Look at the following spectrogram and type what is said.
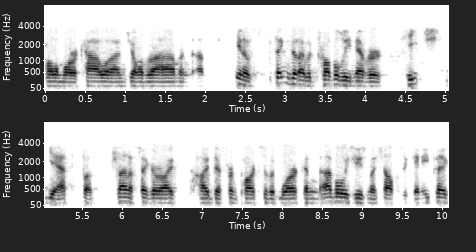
Collin Morikawa and Jon Rahm and, and you know things that I would probably never teach yet, but trying to figure out how different parts of it work. And I've always used myself as a guinea pig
